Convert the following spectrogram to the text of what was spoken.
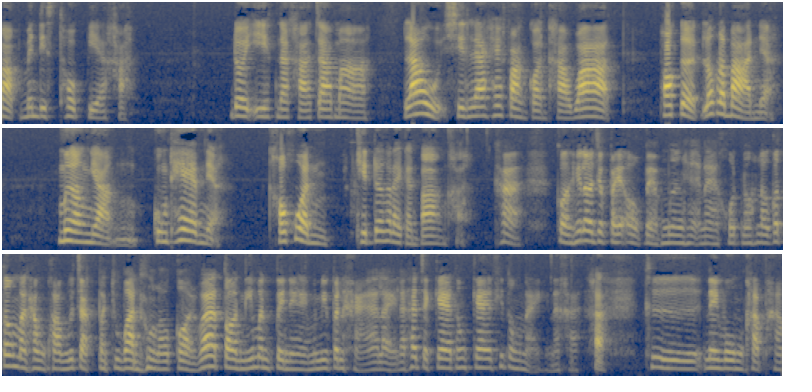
บับเมือง dystopia ค่ะ โดยอีฟนะคะจะมาเล่าชิ้นแรกให้ฟังก่อนค่ะว่าพอเกิดโรคระบาดเนี่ย เมืองอย่างกรุงเทพเนี่ยเขาควรคิดเรื่องอะไรกันบ้างค่ะ ค่ะ ก่อนที่เราจะไปออกแบบเมืองแห่งอนาคตเนาะเราก็ต้องมาทำความรู้จักปัจจุบันของเราก่อนว่าตอนนี้มันเป็นยังไงมันมีปัญหาอะไร แล้วถ้าจะแก้ต้องแก้ที่ตรงไหนนะคะ ค่ะ คือในวงคลับเฮา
